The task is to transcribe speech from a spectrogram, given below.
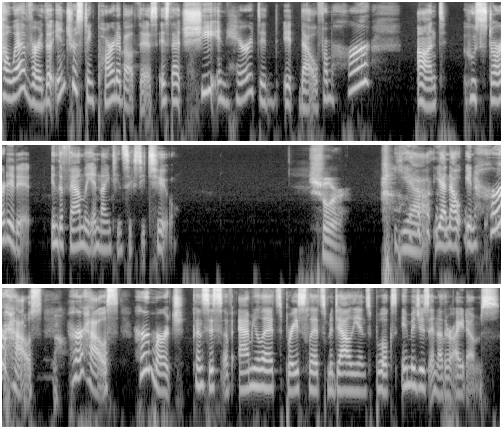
However, the interesting part about this is that she inherited it now from her aunt who started it in the family in 1962. Sure. Yeah. Yeah. Now, in her house, her house, her merch consists of amulets, bracelets, medallions, books, images, and other items.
